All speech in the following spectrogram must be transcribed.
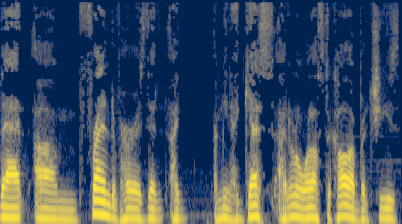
that um, friend of hers that I I mean I guess I don't know what else to call her, but she's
